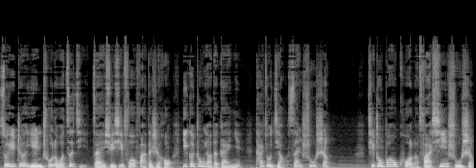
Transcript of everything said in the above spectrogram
所以这引出了我自己在学习佛法的时候一个重要的概念，它就叫三殊胜，其中包括了发心殊胜。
